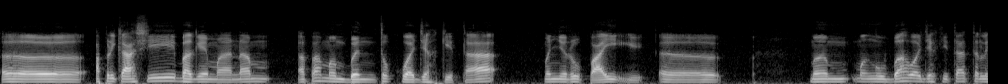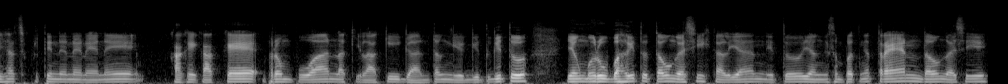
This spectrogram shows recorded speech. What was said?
uh, aplikasi bagaimana apa membentuk wajah kita menyerupai uh, mengubah wajah kita terlihat seperti nenek-nenek kakek-kakek perempuan laki-laki ganteng ya gitu-gitu. Yang merubah itu tahu nggak sih kalian? Itu yang sempat ngetren tahu nggak sih?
